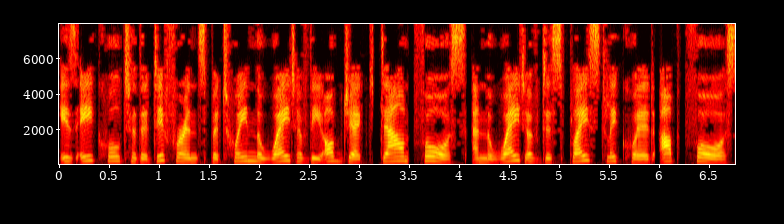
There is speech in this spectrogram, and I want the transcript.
is equal to the difference between the weight of the object down force and the weight of displaced liquid up force.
